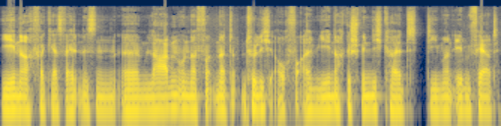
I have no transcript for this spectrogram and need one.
je nach Verkehrsverhältnissen ähm, laden. Und natürlich auch vor allem je nach Geschwindigkeit, die man eben fährt.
